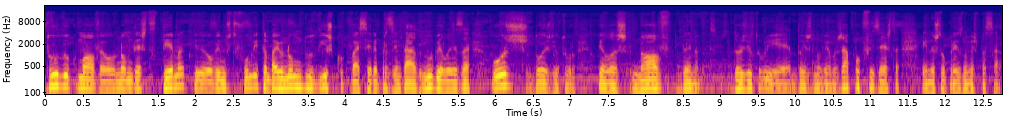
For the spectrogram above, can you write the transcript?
Tudo o que move é o nome deste tema que ouvimos de fundo e também o nome do disco que vai ser apresentado no Beleza hoje, 2 de outubro, pelas 9 da noite. 2 de outubro e é 2 de novembro. Já há pouco fiz esta, ainda estou preso no mês passado.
